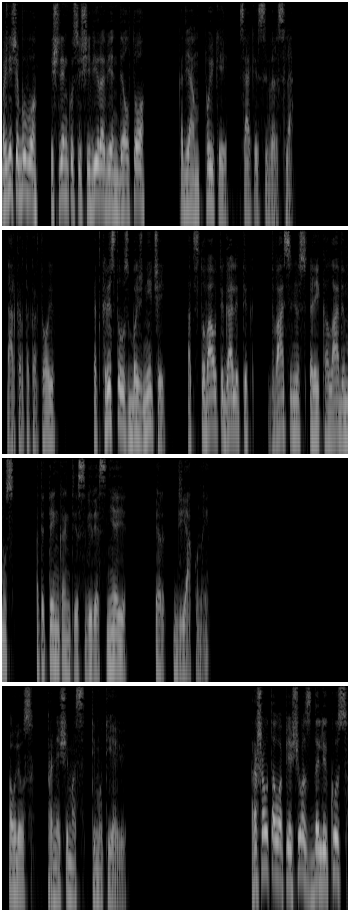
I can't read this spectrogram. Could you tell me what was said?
Bažnyčia buvo išrinkusi šį vyrą vien dėl to, kad jam puikiai sekėsi versle. Dar kartą kartoju, kad Kristaus bažnyčiai atstovauti gali tik dvasinius reikalavimus atitinkantis vyresnieji ir diakonai. Pauliaus pranešimas Timotiejui. Rašau tau apie šiuos dalykus,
